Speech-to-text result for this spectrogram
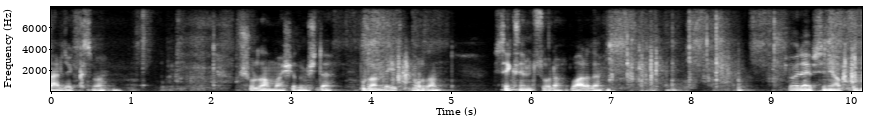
Mercek kısmı. Şuradan başladım işte. Buradan değil, buradan. 83 soru vardı. Böyle hepsini yaptım.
